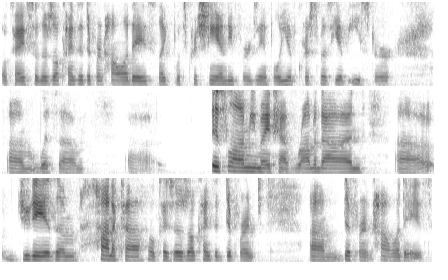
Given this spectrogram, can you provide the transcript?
Okay, so there's all kinds of different holidays, like with Christianity, for example, you have Christmas, you have Easter. Um, with um, uh, Islam, you might have Ramadan, uh, Judaism, Hanukkah. Okay, so there's all kinds of different um, different holidays.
